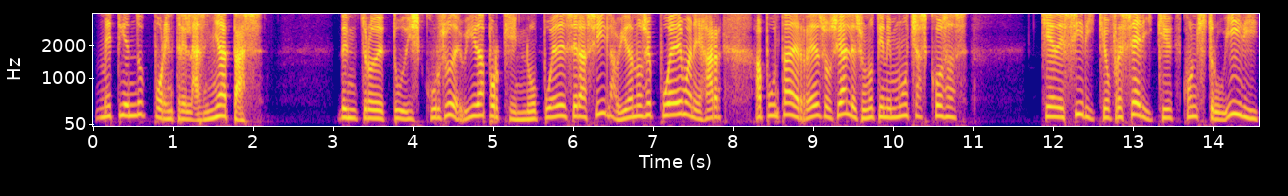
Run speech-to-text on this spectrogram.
metiendo por entre las ñatas dentro de tu discurso de vida porque no puede ser así. La vida no se puede manejar a punta de redes sociales. Uno tiene muchas cosas que decir y que ofrecer y que construir y,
